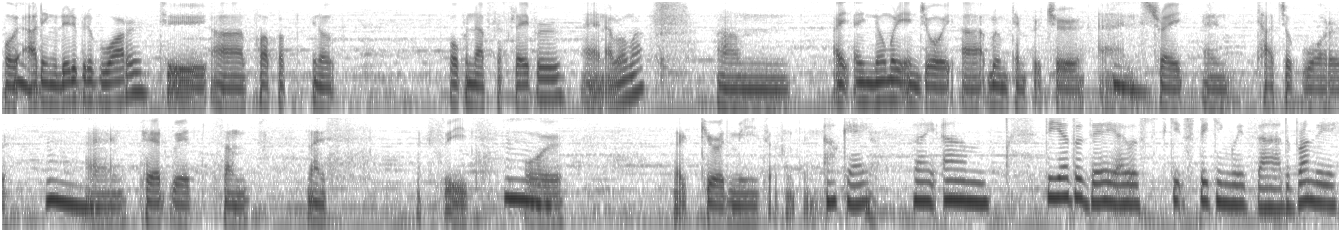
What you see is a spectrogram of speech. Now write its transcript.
or adding a little bit of water to uh, pop up, you know, open up the flavor and aroma. Um, I, I normally enjoy uh, room temperature and straight and touch of water and paired with some nice like sweets or like cured meats or something. Okay, right. Um, the other day, I was speaking with uh, the Brandy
